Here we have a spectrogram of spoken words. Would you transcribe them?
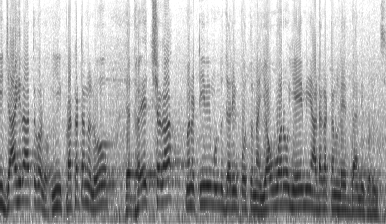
ఈ జాహీరాతుಗಳು ఈ ప్రకటనలు యథేచ్ఛగా మన టీవీ ముందు జరిగిపోతున్నాయి ఎవ్వరూ ఏమీ అడగటం లేదు దాని గురించి.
